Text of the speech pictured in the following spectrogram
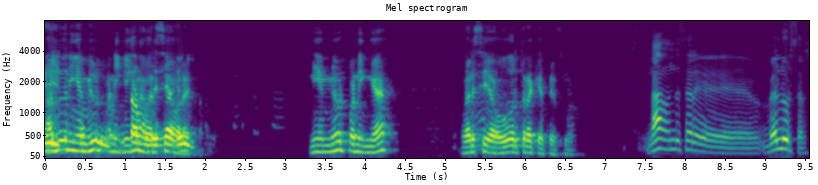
ஏய், அல்லது நீங்க மியூட் பண்ணிக்கங்க. நான் வரிசையா வரேன். நீங்க மியூட் பண்ணிக்கங்க வரிசையா ஒவ்வொருத்தரா கே பேசலாம். நான் வந்து சார் வெள்ளூர் சார்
